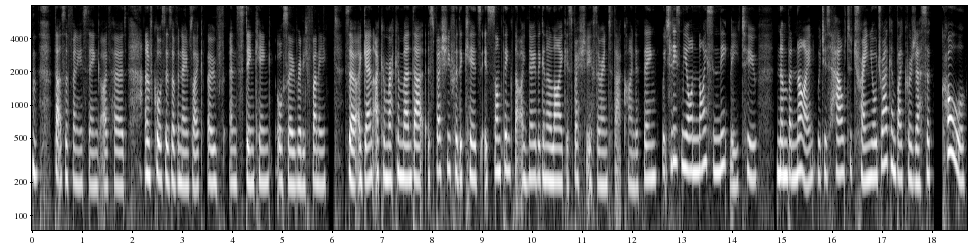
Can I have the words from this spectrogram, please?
that's the funniest thing I've heard. And of course, there's other names like Oaf and Stinking, also really funny. So, again, I can recommend that, especially for the kids. It's something that I know they're going to like, especially if they're into that kind of thing. Which leads me on nice and neatly to number nine, which is How to Train Your Dragon by Cressida Cowell.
